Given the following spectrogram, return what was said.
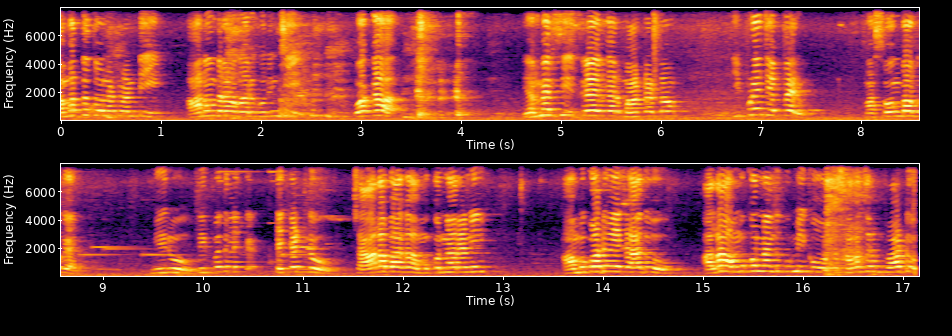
సమర్థత ఉన్నటువంటి ఆనందరావు గారి గురించి ఒక ఎమ్మెల్సీ ఇజ్రాయల్ గారు మాట్లాడటం ఇప్పుడే చెప్పారు మా సోమబాబు గారు. మీరు తిరుపతి టికెట్లు చాలా బాగా అమ్ముకున్నారని. అమ్ముకోవడమే కాదు అలా అమ్ముకున్నందుకు మీకు ఒక సంవత్సరం పాటు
